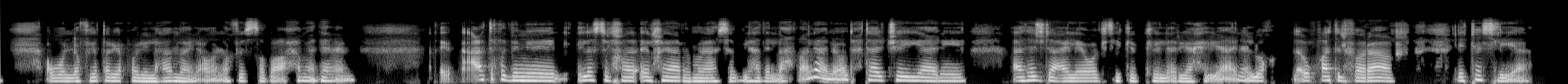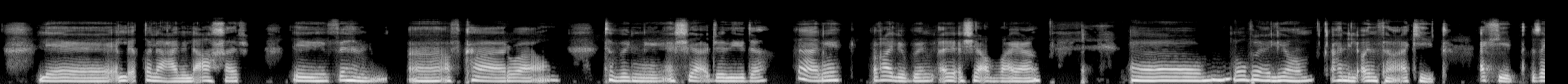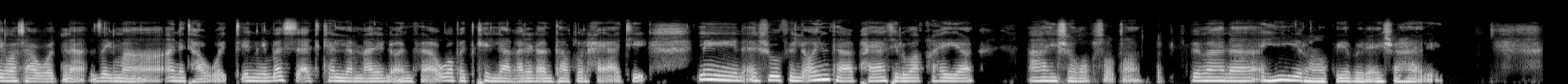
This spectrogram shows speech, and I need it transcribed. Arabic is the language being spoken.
أو إنه في طريقه للعمل أو إنه في الصباح مثلا، أعتقد إني لست الخيار المناسب لهذي اللحظة لأنه تحتاج شي يعني تجضي عليه وقتك بكل أريحية. يعني أوقات الفراغ للتسلية للإطلاع على الآخر لفهم أفكار وتبني أشياء جديدة. يعني غالبا الأشياء الضايعة، موضوع اليوم عن الأنثى أكيد. أكيد. زي ما تعودنا زي ما أنا تعودت. إني بس أتكلم عن الأنثى وبتكلم عن الأنثى طول حياتي. لين أشوف الأنثى بحياتي الواقعية عايشة مبسوطة. بمعنى هي راضية بالعيشة هذي،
